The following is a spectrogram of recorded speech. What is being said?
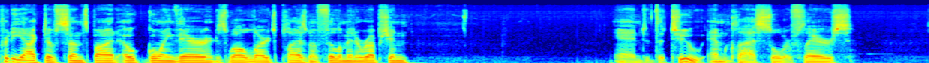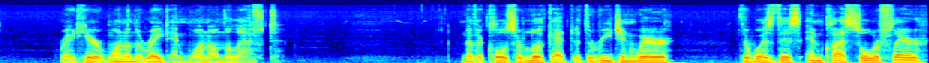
pretty active sunspot outgoing there as well, large plasma filament eruption. And the two M class solar flares right here, one on the right and one on the left. Another closer look at the region where there was this M class solar flare.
